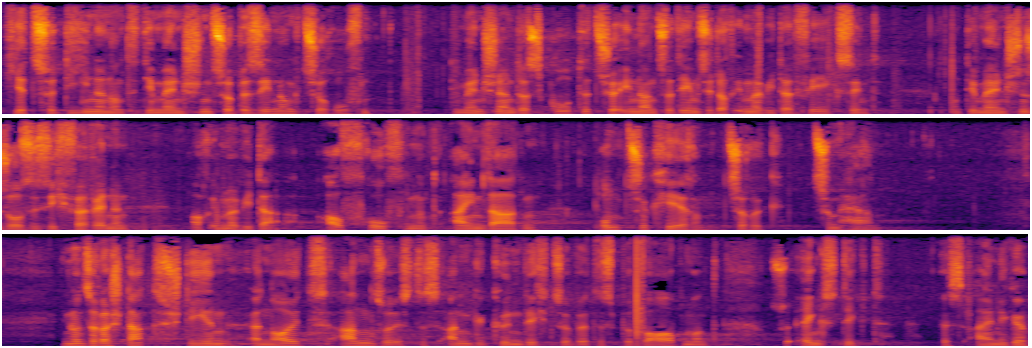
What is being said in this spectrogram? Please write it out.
hier zu dienen und die Menschen zur Besinnung zu rufen, die Menschen an das Gute zu erinnern, zu dem sie doch immer wieder fähig sind und die Menschen, so sie sich verrennen, auch immer wieder aufrufen und einladen, umzukehren zurück zum Herrn. In unserer Stadt stehen erneut an, so ist es angekündigt, so wird es beworben und so ängstigt es einige,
